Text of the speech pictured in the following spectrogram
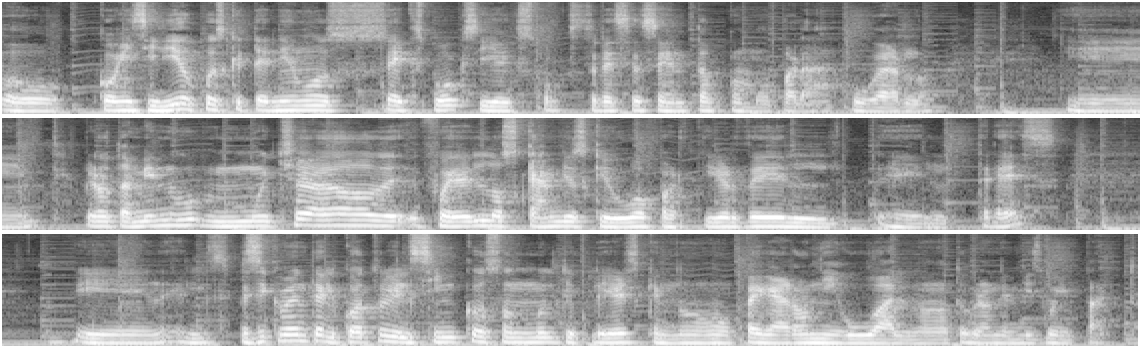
o, coincidió pues que teníamos Xbox y Xbox 360 como para jugarlo. Eh, pero también hu- mucho fue los cambios que hubo a partir del, del 3. Eh, el- específicamente el 4 y el 5 son multiplayers que no pegaron igual, no, No tuvieron el mismo impacto.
